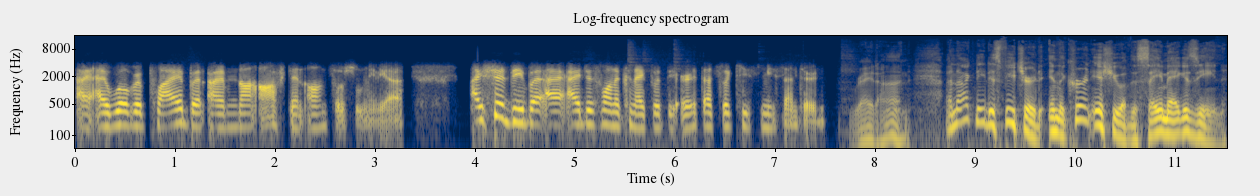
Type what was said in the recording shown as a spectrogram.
I, I will reply, but I'm not often on social media. I should be, but I, I just want to connect with the earth. That's what keeps me centered. Right on. Anachnid is featured in the current issue of the Say magazine.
